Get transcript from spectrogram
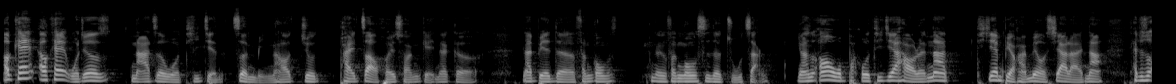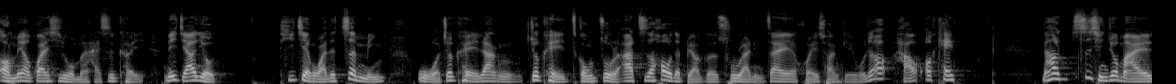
，OK OK，我就拿着我体检证明，然后就拍照回传给那个那边的分公那个分公司的组长。然后说哦，我我体检好了，那体检表还没有下来，那他就说哦，没有关系，我们还是可以，你只要有。体检完的证明，我就可以让就可以工作了啊！之后的表格出来，你再回传给我，就哦好 OK。然后事情就买，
